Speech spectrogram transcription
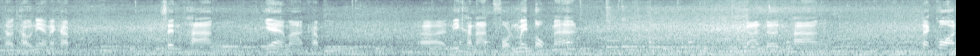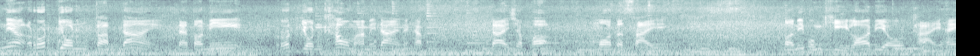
แถวๆเนี่ยนะครับ เส้นทางแย่มากครับนี่ขนาดฝนไม่ตกนะฮะการเดินทาง แต่ก่อนเนี่ยรถยนต์กลับได้ แต่ตอนนี้ รถยนต์เข้ามาไม่ได้นะครับ ได้เฉพาะมอเตอร์ไซค์ตอนนี้ผมขี่ล้อเดียวถ่ายให้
